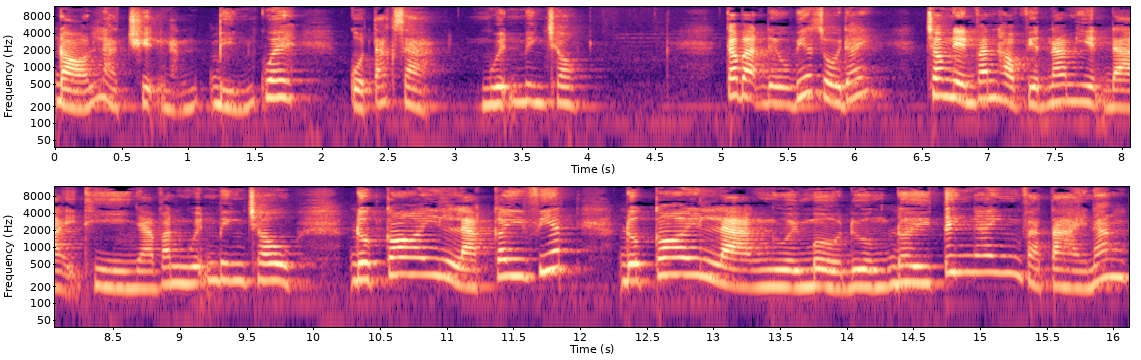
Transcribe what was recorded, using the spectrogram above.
Đó là truyện ngắn Bến quê của tác giả Nguyễn Minh Châu. Các bạn đều biết rồi đấy, trong nền văn học Việt Nam hiện đại thì nhà văn Nguyễn Minh Châu được coi là cây viết, được coi là người mở đường đầy tinh anh và tài năng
